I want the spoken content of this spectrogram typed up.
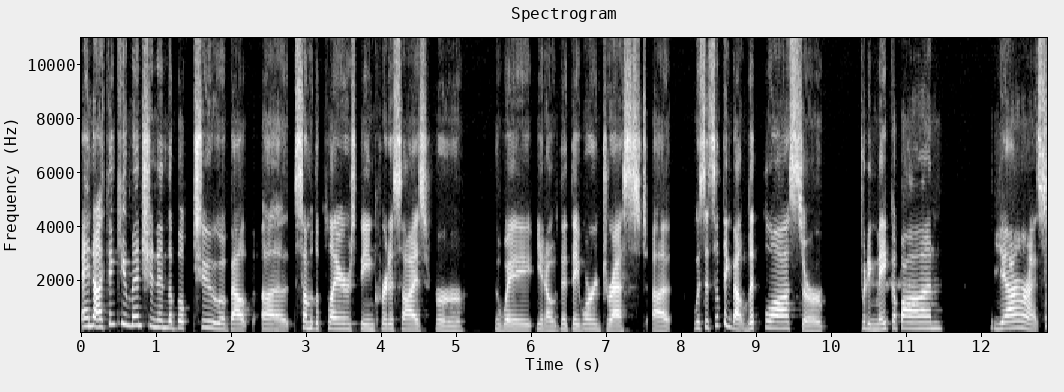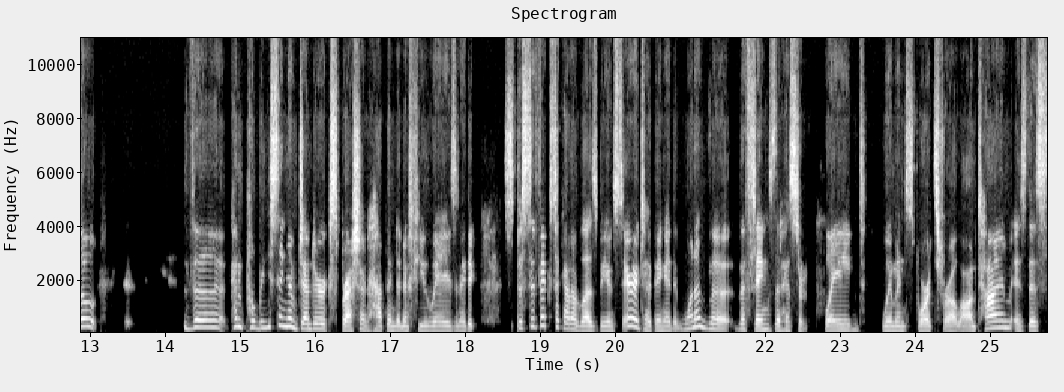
And I think you mentioned in the book too about uh, some of the players being criticized for the way you know that they weren't dressed. Uh, was it something about lip gloss or putting makeup on? Yeah. So the kind of policing of gender expression happened in a few ways, and I think specific to kind of lesbian stereotyping. I think one of the the things that has sort of plagued women's sports for a long time is this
